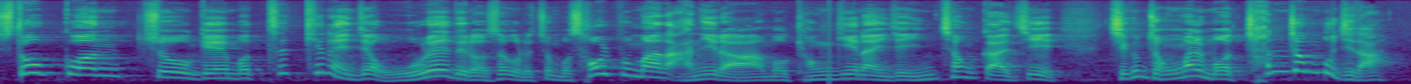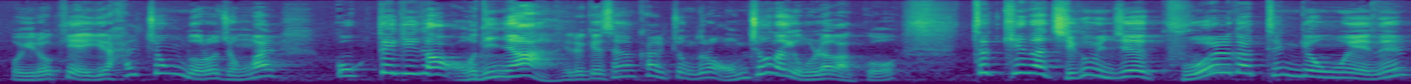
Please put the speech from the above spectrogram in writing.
수도권 쪽에 뭐 특히나 이제 올해 들어서 그렇죠. 뭐 서울뿐만 아니라 뭐 경기나 이제 인천까지 지금 정말 뭐 천정부지다. 뭐 이렇게 얘기를 할 정도로 정말 꼭대기가 어디냐 이렇게 생각할 정도로 엄청나게 올라갔고 특히나 지금 이제 9월 같은 경우에는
